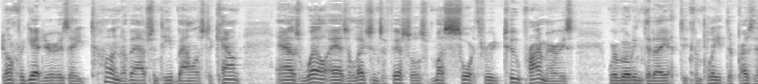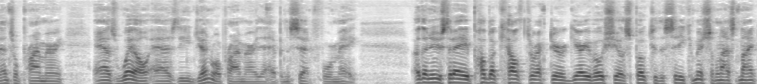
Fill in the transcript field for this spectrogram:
Don't forget, there is a ton of absentee ballots to count, as well as elections officials must sort through two primaries. We're voting today to complete the presidential primary as well as the general primary that had been set for May. Other news today Public Health Director Gary Voccio spoke to the City Commission last night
